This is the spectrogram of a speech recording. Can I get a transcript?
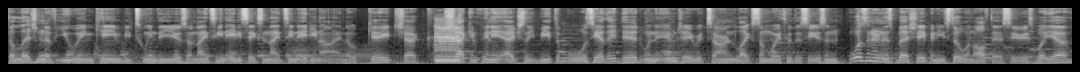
the legend of Ewing came between the years of 1986 and 1989. Okay, check. Shaq and Penny actually beat the Bulls. Yeah, they did when MJ returned like some way through the season. Wasn't in his best shape and he still went off that series, but yeah,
